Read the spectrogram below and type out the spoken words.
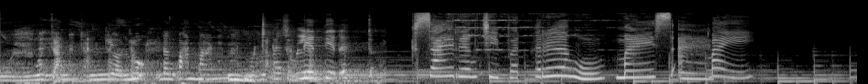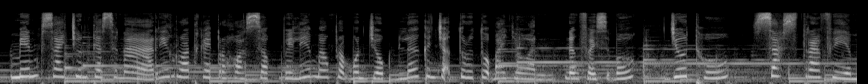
អូចាំចាំយកលក់នឹងបានបានមក80លានទៀតខ្សែរឿងជីវិតរឿងម៉ែស្អាត3មានផ្សាយជូនទស្សនារៀងរាល់ថ្ងៃប្រហោះសុកវេលាម៉ោង9យប់លើកញ្ចក់ទូរទស្សន៍បាយ័ននិង Facebook YouTube Sastra Film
